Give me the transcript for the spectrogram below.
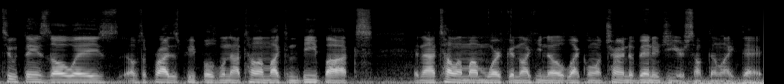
two things always uh, surprises people is when I tell them I can beatbox and I tell them I'm working like you know like on alternative energy or something like that.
